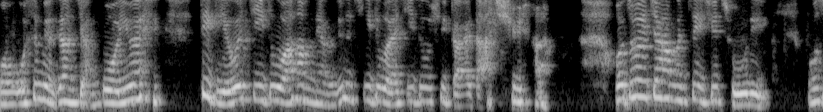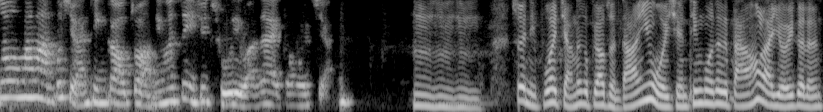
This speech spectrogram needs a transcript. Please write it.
我我是没有这样讲过，因为 弟弟也会嫉妒啊，他们两个就是嫉妒来嫉妒去，打来打去啊，我就会叫他们自己去处理。我说妈妈不喜欢听告状，你们自己去处理完再来跟我讲。嗯嗯嗯，所以你不会讲那个标准答案，因为我以前听过这个答案，后来有一个人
